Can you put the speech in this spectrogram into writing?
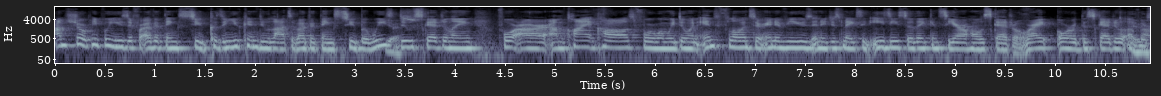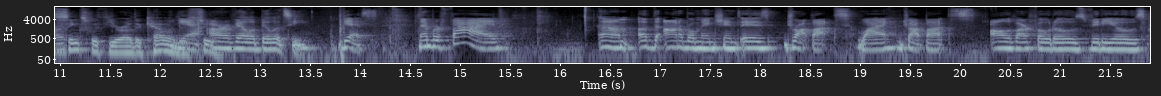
I'm sure people use it for other things too, because you can do lots of other things too. But we Yes. do scheduling for our um, client calls, for when we're doing influencer interviews, and it just makes it easy so they can see our whole schedule, right? Or the schedule of And it our syncs with your other calendars yeah too. our availability. Yes. Number five um, of the honorable mentions is Dropbox. Why Dropbox? All of our photos, videos.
